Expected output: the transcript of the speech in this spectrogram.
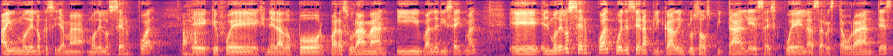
hay un modelo que se llama modelo Serqual, eh, que fue generado por Parasuraman y Valery Seidmal. Eh, el modelo Serqual puede ser aplicado incluso a hospitales, a escuelas, a restaurantes,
